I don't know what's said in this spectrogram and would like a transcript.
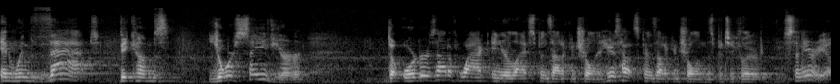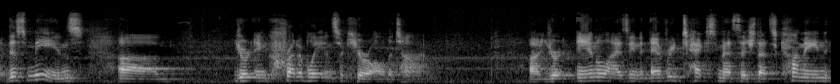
And when that becomes your Savior, the order is out of whack and your life spins out of control. And here's how it spins out of control in this particular scenario this means um, you're incredibly insecure all the time. Uh, you're analyzing every text message that's coming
